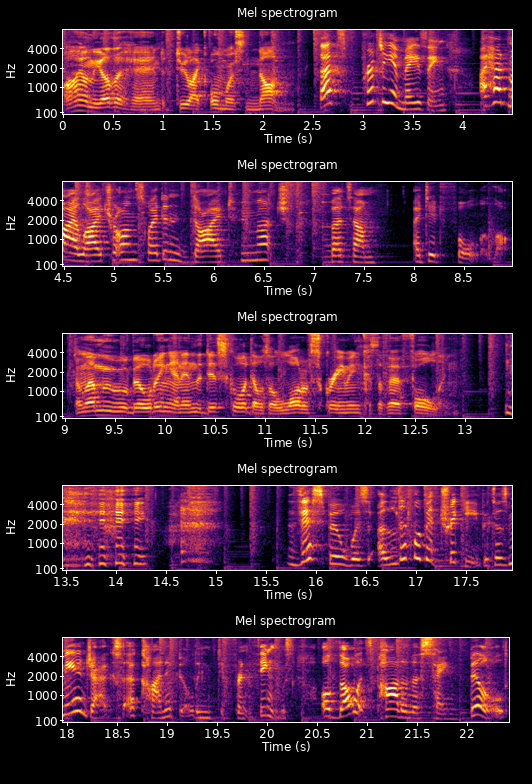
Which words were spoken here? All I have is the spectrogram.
I, on the other hand, do like almost none. That's pretty amazing. I had my elytra on so I didn't die too much, but um, I did fall a lot. And when we were building and in the Discord, there was a lot of screaming because of her falling. This build was a little bit tricky because me and Jax are kind of building different things. Although it's part of the same build,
